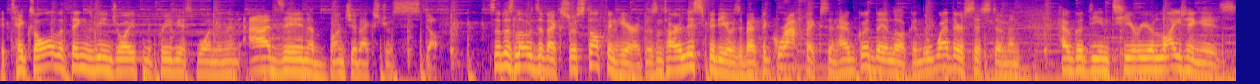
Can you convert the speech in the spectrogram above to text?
it takes all the things we enjoyed from the previous one and then adds in a bunch of extra stuff. So there's loads of extra stuff in here. There's entire list videos about the graphics and how good they look and the weather system and how good the interior lighting is.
